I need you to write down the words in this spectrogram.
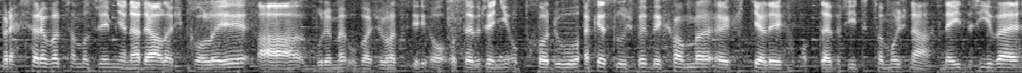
preferovat otvírat samozřejmě nadále školy a budeme uvažovat i o otevření obchodu. Také služby bychom eh, chtěli otevřít co možná nejdříve.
